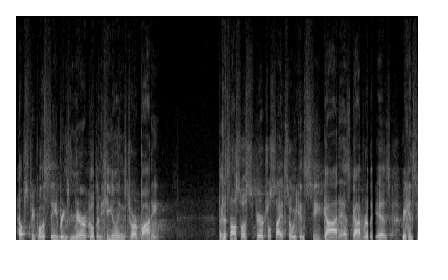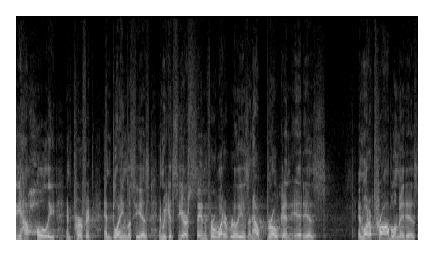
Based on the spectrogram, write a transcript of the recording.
Helps people to see, brings miracles and healings to our body. But it's also a spiritual sight so we can see God as God really is. We can see how holy and perfect and blameless He is. And we can see our sin for what it really is and how broken it is and what a problem it is,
